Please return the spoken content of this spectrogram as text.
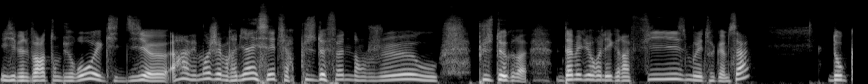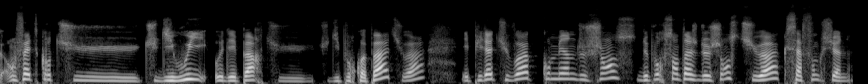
il vient te voir à ton bureau et qui te dit euh, Ah, mais moi j'aimerais bien essayer de faire plus de fun dans le jeu, ou plus de d'améliorer les graphismes, ou des trucs comme ça. Donc en fait, quand tu, dis oui au départ, tu, dis pourquoi pas, tu vois. Et puis là, tu vois combien de chances, de pourcentage de chances tu as que ça fonctionne.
